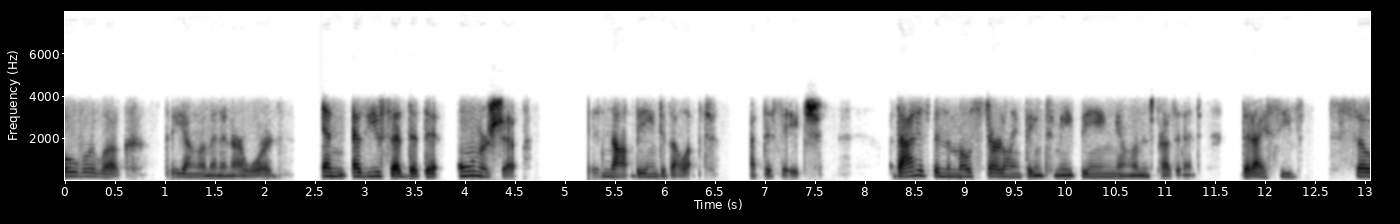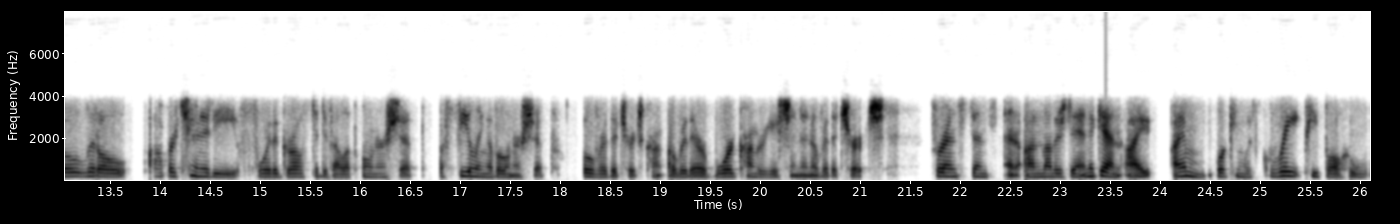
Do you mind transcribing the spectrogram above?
overlook the young women in our ward and as you said, that the ownership is not being developed at this age. That has been the most startling thing to me being Young Women's president, that I see so little opportunity for the girls to develop ownership, a feeling of ownership over the church, con- over their ward congregation and over the church. For instance, on Mother's Day, and again, I, I'm working with great people who,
